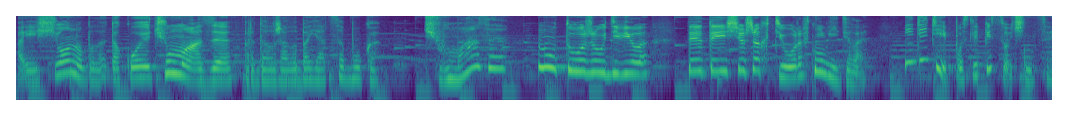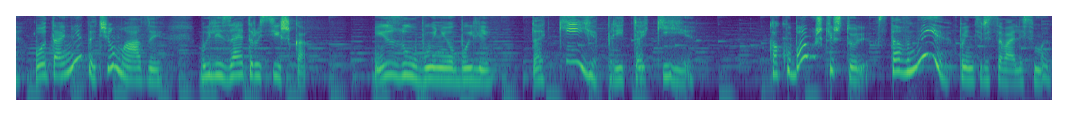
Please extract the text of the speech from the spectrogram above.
А еще оно было такое чумазое, продолжала бояться Бука. Чумазое? Ну, тоже удивила. Ты это еще шахтеров не видела. И детей после песочницы. Вот они-то чумазые. Вылезай, трусишка. И зубы у нее были такие при такие. Как у бабушки, что ли? Вставные?» – поинтересовались мы.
